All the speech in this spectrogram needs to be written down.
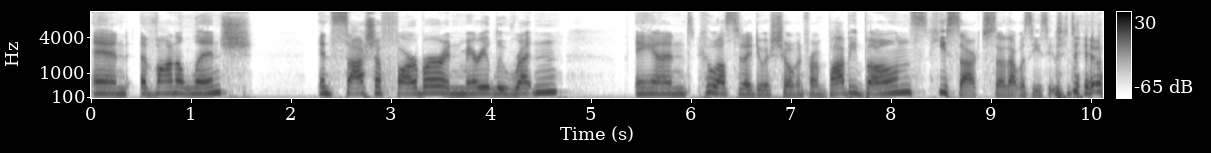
and Evanna Lynch and Sasha Farber and Mary Lou Retton and who else did I do a show in front of? Bobby Bones. He sucked, so that was easy to do.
